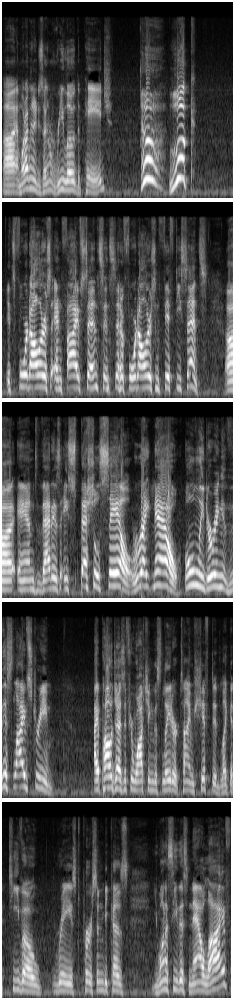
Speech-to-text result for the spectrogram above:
Uh, and what I'm going to do is I'm going to reload the page. Look! It's $4.05 instead of $4.50. Uh, and that is a special sale right now, only during this live stream. I apologize if you're watching this later, time shifted like a TiVo raised person because you want to see this now live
